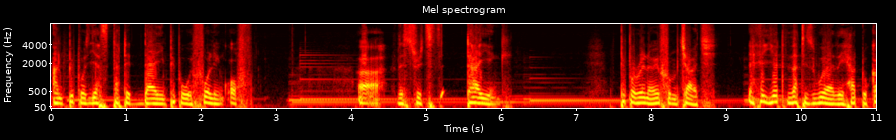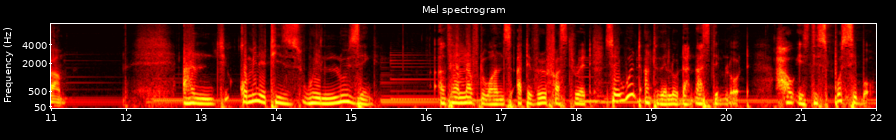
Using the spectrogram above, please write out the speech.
and people just started dying. People were falling off uh, the streets, dying. People ran away from church yet that is where they had to come. And communities were losing their loved ones at a very fast rate. So he went unto the Lord and asked him, Lord, how is this possible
